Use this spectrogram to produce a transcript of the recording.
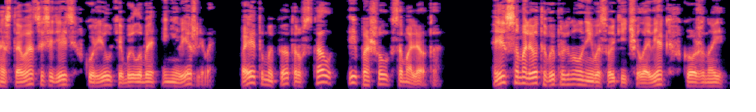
Оставаться сидеть в курилке было бы невежливо, поэтому Петр встал и пошел к самолету. Из самолета выпрыгнул невысокий человек в кожаной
